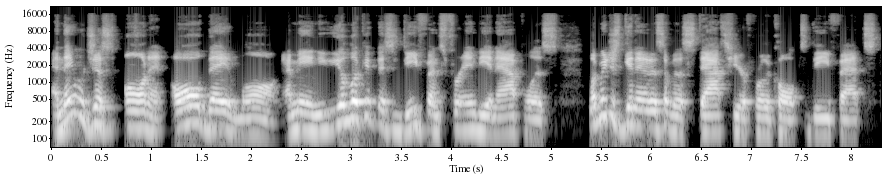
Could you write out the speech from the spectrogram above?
and they were just on it all day long. I mean, you, you, look at this defense for Indianapolis. Let me just get into some of the stats here for the Colts defense.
